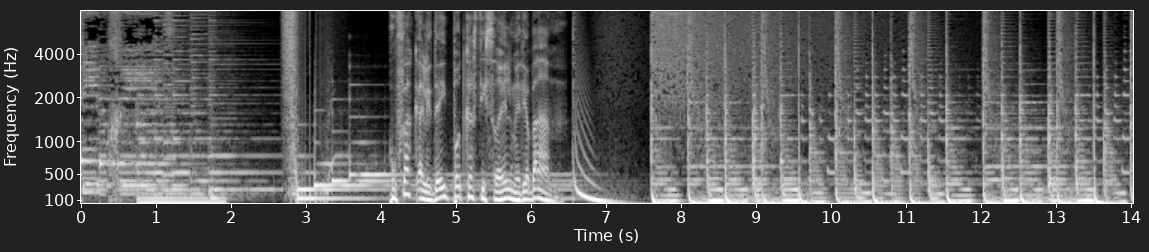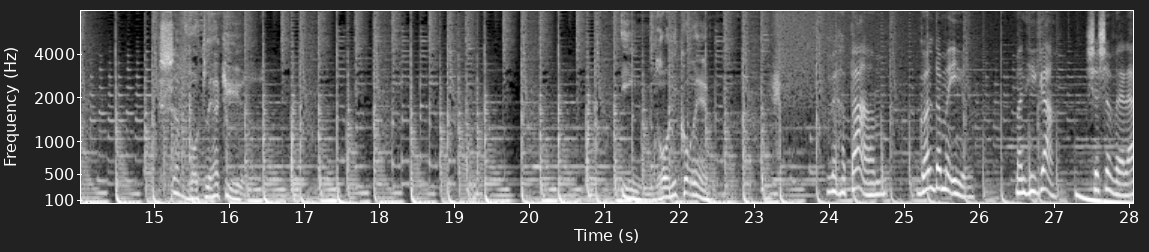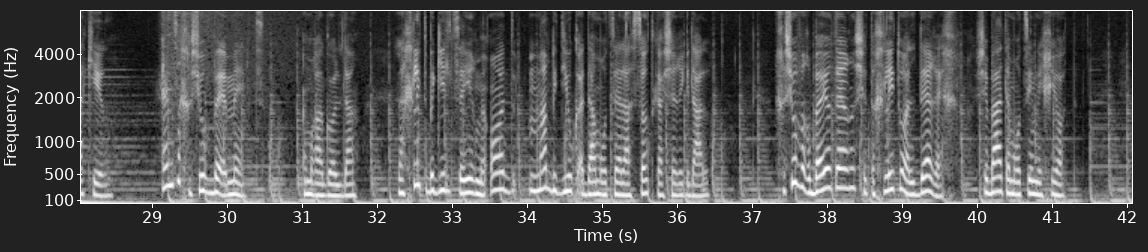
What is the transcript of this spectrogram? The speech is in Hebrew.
חינוכית. הופק על ידי פודקאסט ישראל מדיה בע"מ. שוות להכיר. עם רוני קורן. והפעם, גולדה מאיר, מנהיגה ששווה להכיר. אין זה חשוב באמת, אמרה גולדה, להחליט בגיל צעיר מאוד מה בדיוק אדם רוצה לעשות כאשר יגדל. חשוב הרבה יותר שתחליטו על דרך שבה אתם רוצים לחיות.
